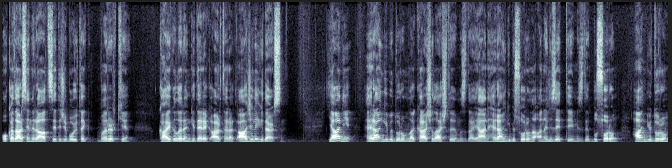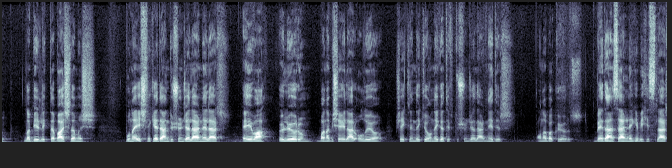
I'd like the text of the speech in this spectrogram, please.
o kadar seni rahatsız edici boyuta varır ki kaygıların giderek artarak acile gidersin. Yani herhangi bir durumla karşılaştığımızda yani herhangi bir sorunu analiz ettiğimizde bu sorun hangi durumla birlikte başlamış, buna eşlik eden düşünceler neler, eyvah ölüyorum, bana bir şeyler oluyor şeklindeki o negatif düşünceler nedir ona bakıyoruz. Bedensel ne gibi hisler,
